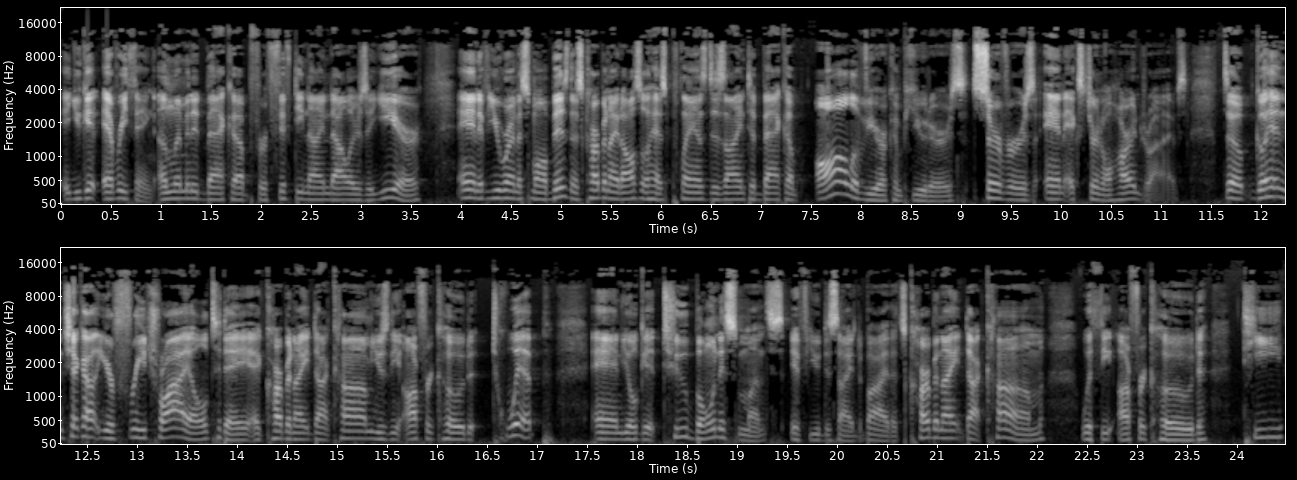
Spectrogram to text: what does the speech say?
you get everything. Unlimited backup for $59 a year. And if you run a small business carbonite also has plans designed to back up all of your computers servers and external hard drives. So go ahead and check out your free trial today at carbonite.com use the offer code twip and you'll get two bonus months if you decide to buy. That's carbonite.com with the offer code twip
